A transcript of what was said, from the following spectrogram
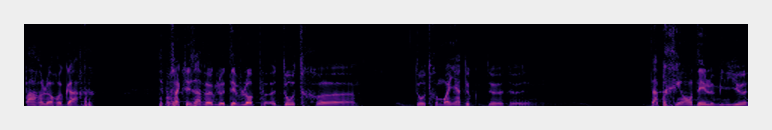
par le regard. C'est pour ça que les aveugles développent d'autres moyens d'appréhender le milieu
